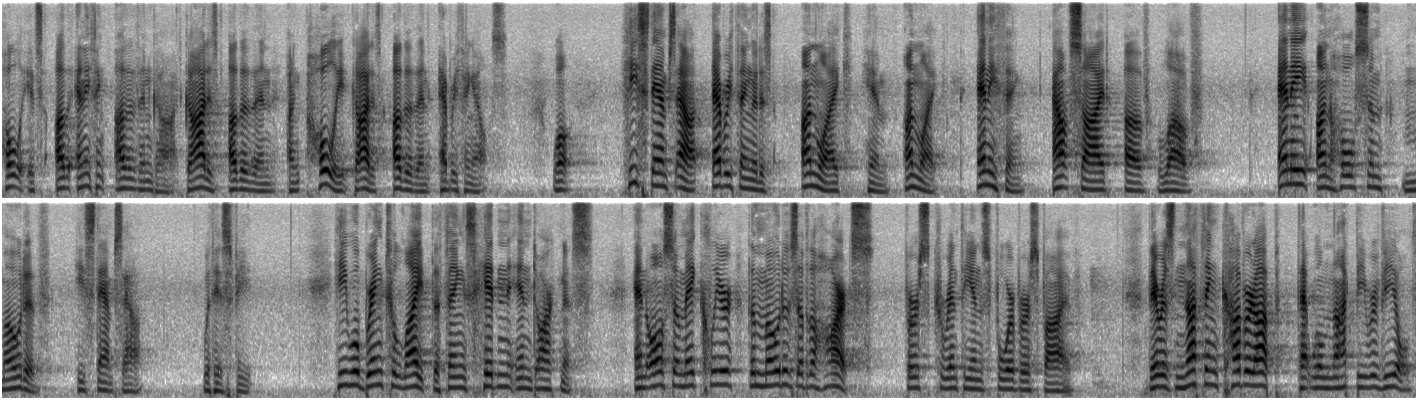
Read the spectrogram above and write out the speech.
Holy, it's other, anything other than God. God is other than, holy, God is other than everything else. Well, he stamps out everything that is unlike him, unlike anything outside of love. Any unwholesome motive he stamps out with his feet. He will bring to light the things hidden in darkness and also make clear the motives of the hearts. 1 Corinthians 4, verse 5. There is nothing covered up that will not be revealed,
